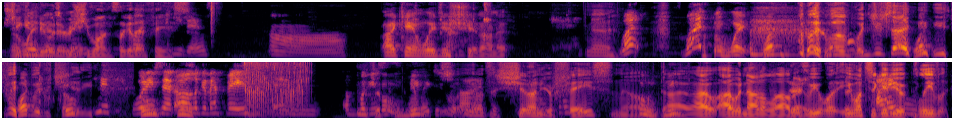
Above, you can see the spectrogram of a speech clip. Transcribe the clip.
She Oh, can do whatever she wants. Look at that face. fetus. Aw. I can't wait to shit on it. Yeah. What? What? Wait, what? What, what'd you say? What? What? Who? What he said? Oh, look at that face. And a boogie the- said, can't wait to shit on it. to shit on your face? No, I, I, I would not allow that. He, he wants to give you a I- Cleveland.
